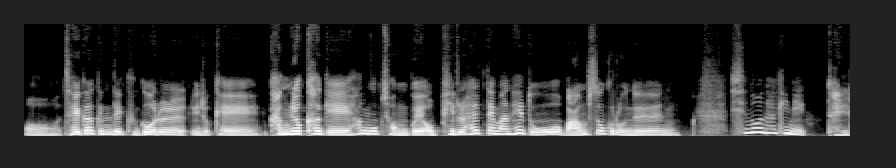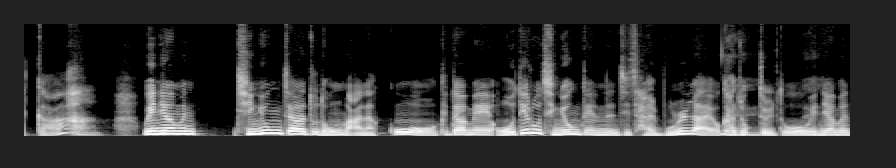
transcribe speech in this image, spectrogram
어, 제가 근데 그거를 이렇게 강력하게 한국 정부에 어필을 할 때만 해도 마음속으로는 신원 확인이 될까? 음. 왜냐하면 징용자도 너무 많았고 그다음에 어디로 징용됐는지 잘 몰라요 네. 가족들도 네. 왜냐하면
